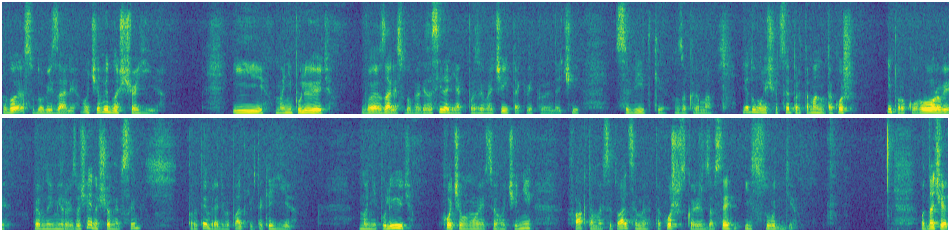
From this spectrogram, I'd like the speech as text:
в судовій залі? Очевидно, що є. І маніпулюють в залі судових засідань як позивачі, так і відповідачі, свідки, зокрема. Я думаю, що це притаманно також і прокуророві певною мірою. Звичайно, що не всім, проте в ряді випадків таке є. Маніпулюють, хочемо ми цього чи ні, фактами, ситуаціями, також, скоріш за все, і судді. Одначе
